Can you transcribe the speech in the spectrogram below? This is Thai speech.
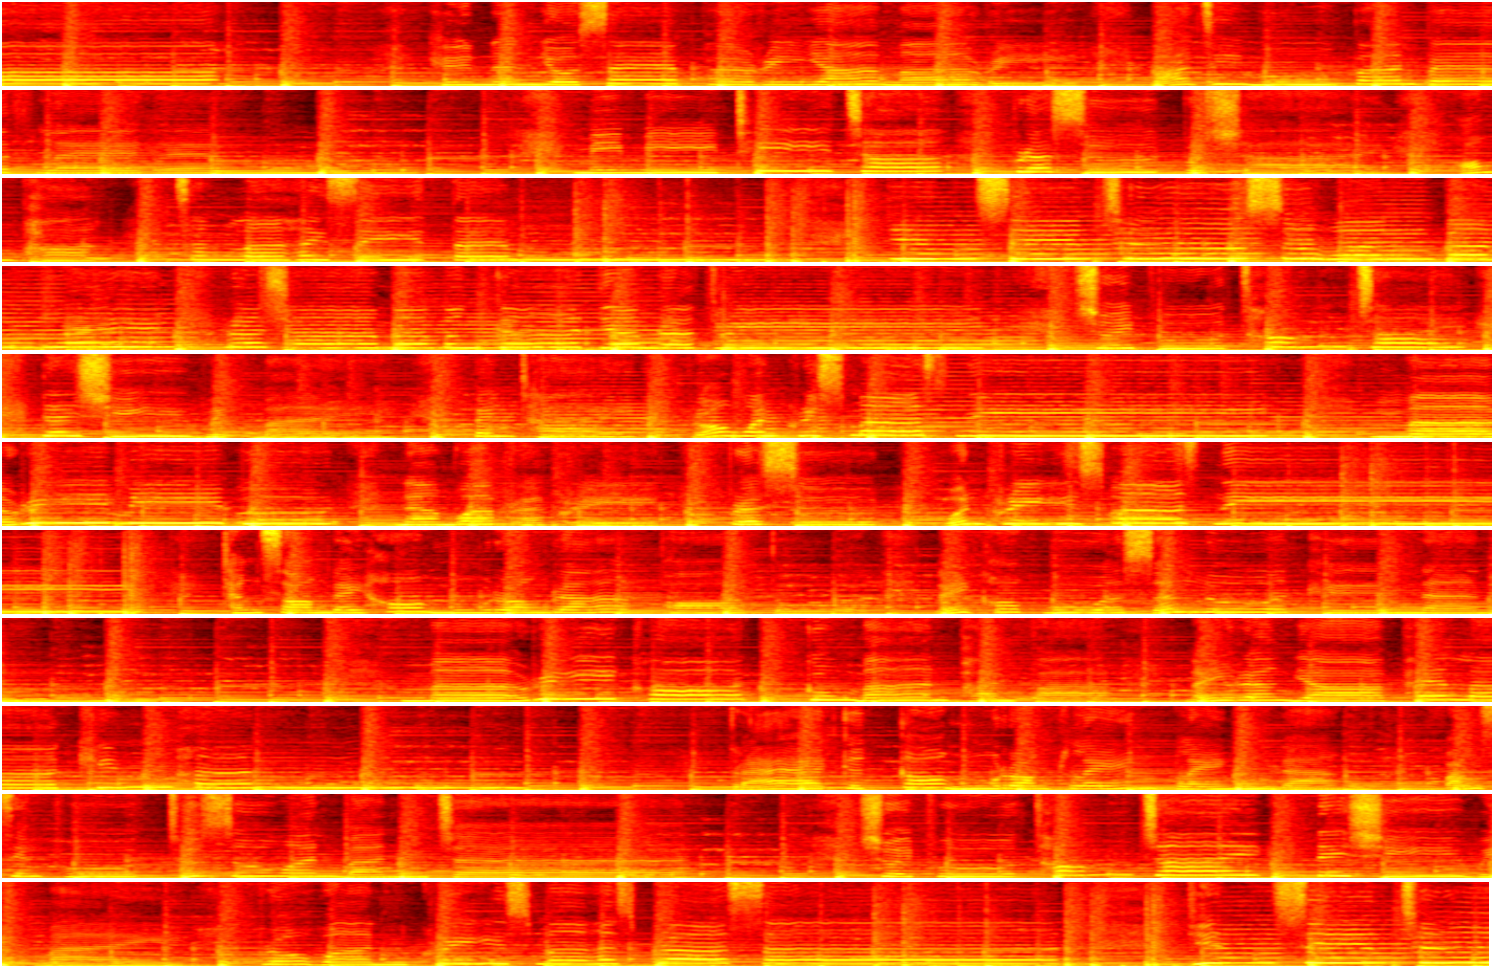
คืนนั้นโยเซฟ สูติบุตรชายห้องพักทั้งหลายสีเต็ม ยินเสียงถือสวรรค์บรรเลงราชามาบังเกิดยามราตรี ช่วยผู้ทมใจได้ชีวิตใหม่ เป็นไทย เพราะวันคริสต์มาสนี้ มารีมีบุตรนามว่าพระคริสต์ประสูติ วันคริสต์มาสนี้ ทั้งสองได้ห้องรองรับพอตัว ในคอกวัวสลัวคืนนั้น มารีคลอดกุมารผ่านฝ่า ในร่างยาเพลาคิมหัน แตรกึกก้องร้องเพลงเปล่งดัง ฟังเสียงพูดทุสวรร ผู้ทมใจได้ชีวิตใหม่ เพราะวันคริสต์มาสประเสริฐยินเสียงถือ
